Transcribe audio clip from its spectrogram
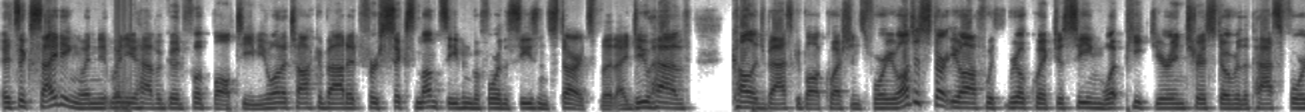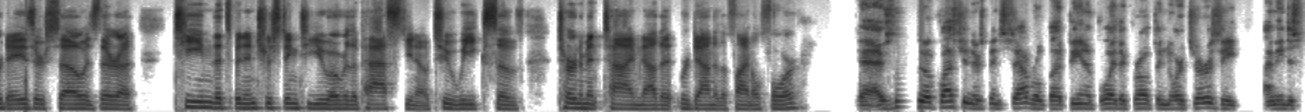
It's exciting when when you have a good football team. You want to talk about it for six months, even before the season starts. But I do have college basketball questions for you. I'll just start you off with real quick, just seeing what piqued your interest over the past four days or so. Is there a team that's been interesting to you over the past, you know, two weeks of tournament time now that we're down to the final four? Yeah, there's no question. There's been several, but being a boy that grew up in North Jersey, I mean, to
